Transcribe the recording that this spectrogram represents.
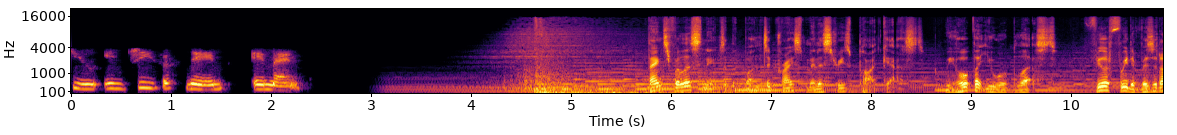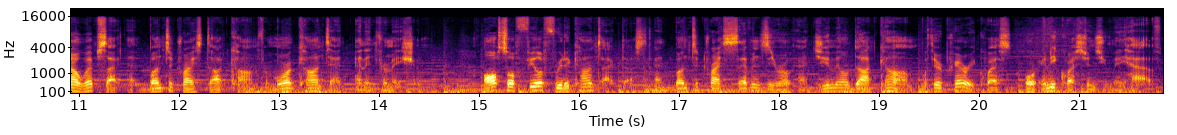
you in Jesus' name. Amen. Thanks for listening to the Bunto Christ Ministries podcast. We hope that you were blessed. Feel free to visit our website at buntochrist.com for more content and information. Also, feel free to contact us at buntochrist70 at gmail.com with your prayer requests or any questions you may have.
